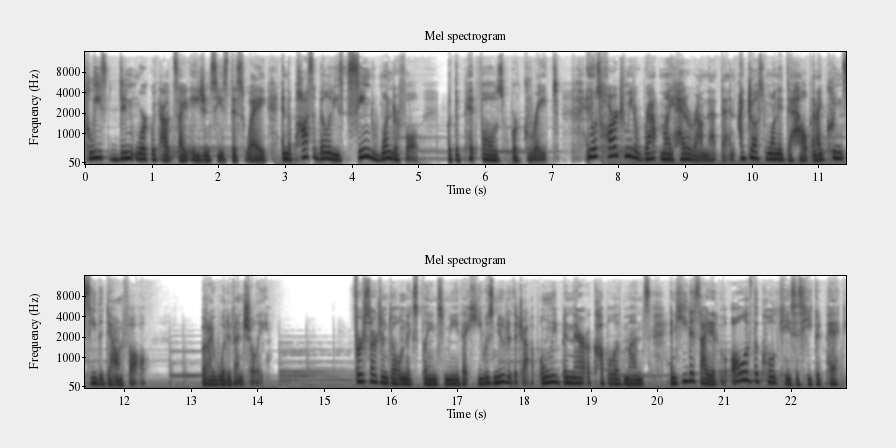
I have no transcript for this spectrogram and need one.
Police didn't work with outside agencies this way, and the possibilities seemed wonderful, but the pitfalls were great. And it was hard for me to wrap my head around that then. I just wanted to help, and I couldn't see the downfall. But I would eventually. First Sergeant Dalton explained to me that he was new to the job, only been there a couple of months, and he decided of all of the cold cases he could pick,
